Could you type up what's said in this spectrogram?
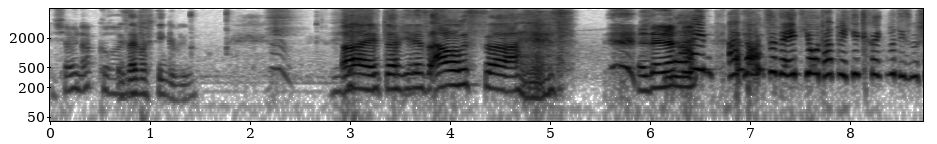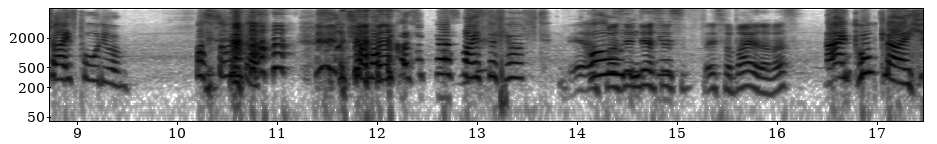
Ich habe ihn Ist abgeräumt. einfach stehen geblieben. Alter, wie das aussah alles. Nein, Alonso, der Idiot, hat mich gekriegt mit diesem scheiß Podium. Was soll das? Ich schau mal auf die Konstrukteursmeisterschaft. Holy was sind das ist, ist vorbei oder was? Nein, punktgleich.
